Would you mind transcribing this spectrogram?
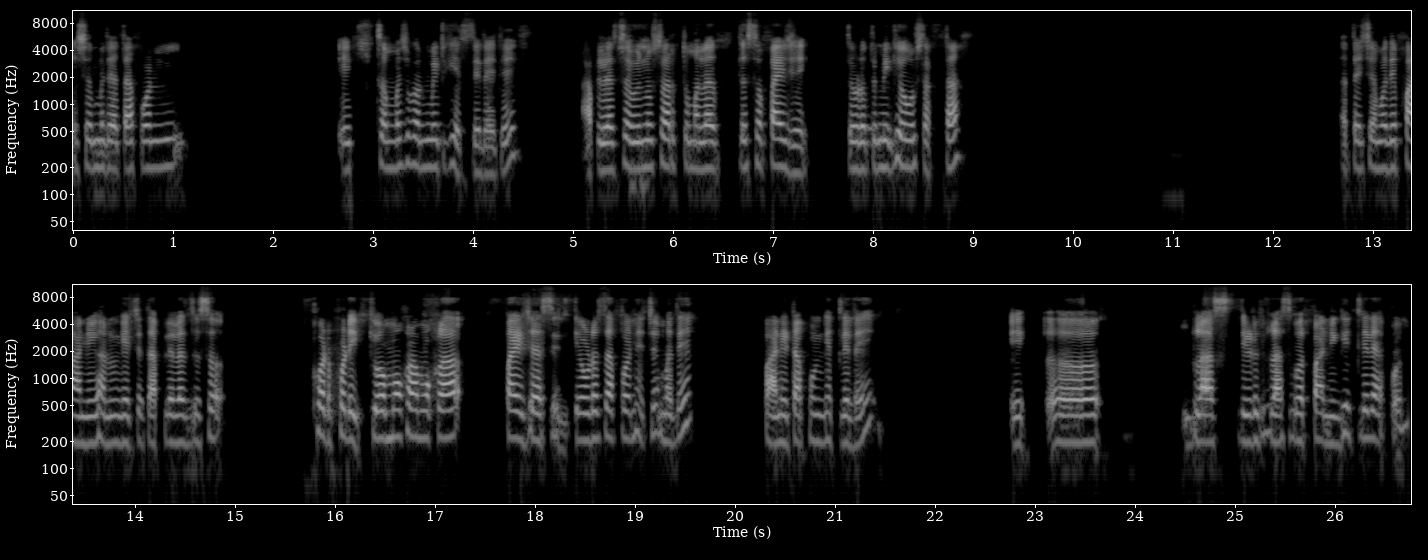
याच्यामध्ये आता आपण एक चम्मचभर मीठ घेतलेलं आहे ते. आपल्याला चवीनुसार तुम्हाला जसं पाहिजे तेवढं तुम्ही घेऊ शकता. त्याच्यामध्ये पाणी घालून घ्यायच्यात आपल्याला जसं फडफडीत किंवा मोकळा मोकळा पाहिजे असेल तेवढंच आपण ह्याच्यामध्ये पाणी टाकून घेतलेलं आहे. एक ग्लास दीड ग्लास वर पाणी घेतलेलं आहे आपण.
